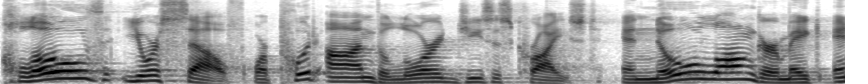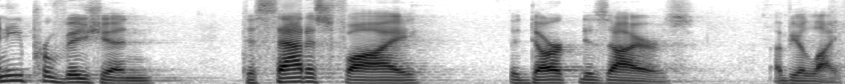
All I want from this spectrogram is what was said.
Clothe yourself or put on the Lord Jesus Christ, and no longer make any provision to satisfy the dark desires of your life.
